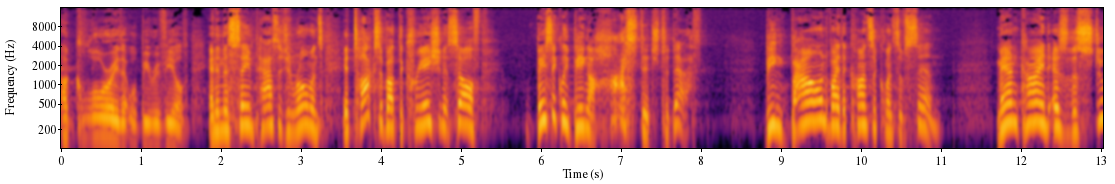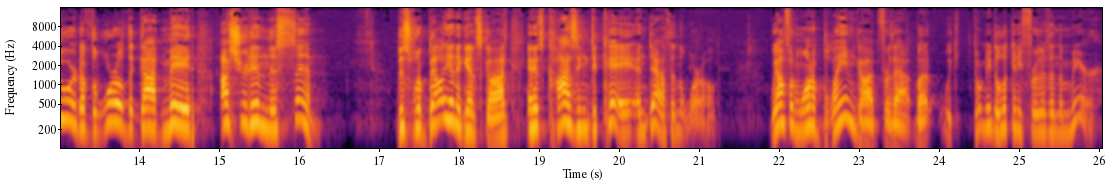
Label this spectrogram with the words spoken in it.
a glory that will be revealed. And in the same passage in Romans, it talks about the creation itself basically being a hostage to death, being bound by the consequence of sin. Mankind, as the steward of the world that God made, ushered in this sin, this rebellion against God, and it's causing decay and death in the world. We often want to blame God for that, but we don't need to look any further than the mirror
